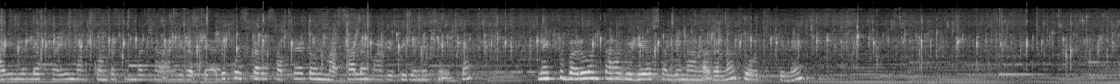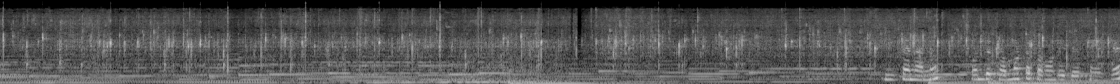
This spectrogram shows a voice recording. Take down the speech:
ಆಯಿಲಲ್ಲೇ ಫ್ರೈ ಮಾಡಿಕೊಂಡ್ರೆ ತುಂಬ ಚೆನ್ನಾಗಿರುತ್ತೆ. ಅದಕ್ಕೋಸ್ಕರ ಸಪ್ರೇಟ್ ಒಂದು ಮಸಾಲೆ ಮಾಡಿಟ್ಟಿದ್ದೀನಿ ಸ್ನೇಹಿತರೆ. ನೆಕ್ಸ್ಟ್ ಬರುವಂತಹ ವಿಡಿಯೋಸಲ್ಲಿ ನಾನು ಅದನ್ನು ತೋರಿಸ್ತೀನಿ. ಈಗ ನಾನು ಒಂದು ಟೊಮೊಟೊ ತೊಗೊಂಡಿದ್ದೆ ಸ್ನೇಹಿತರೆ.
